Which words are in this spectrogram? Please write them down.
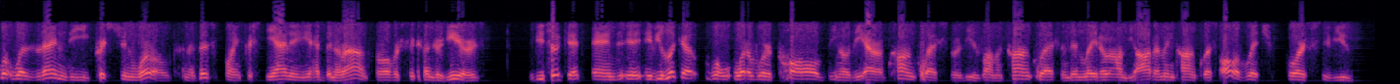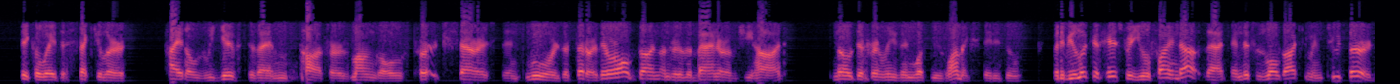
what was then the Christian world, and at this point Christianity had been around for over 600 years, if you took it and if you look at what were called, you know, the Arab conquest or the Islamic conquest, and then later on the Ottoman conquest, all of which, of course, if you take away the secular titles we give to them, Tatars, Mongols, Turks, Saracens, Moors, etc., they were all done under the banner of jihad, no differently than what the Islamic State is doing. But if you look at history, you'll find out that, and this is well documented, two thirds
